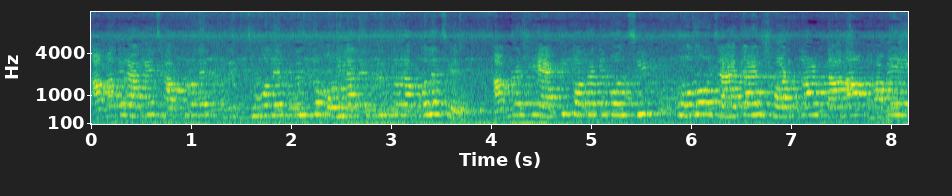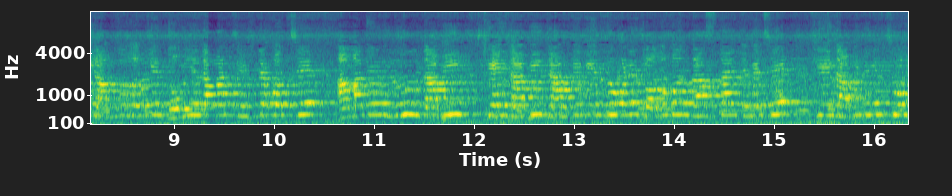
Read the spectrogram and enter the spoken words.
আমাদের আগে ছাত্রদের মহিলা নেতৃত্বরা বলেছে, আমরা সেই একই কথাকে বলছি, কোনো জায়গায় সরকার নানাভাবে এই আন্দোলনকে দমিয়ে দেওয়ার চেষ্টা করছে। আমাদের মূল দাবি, সেই দাবি যাকে কেন্দ্র করে জনগণ রাস্তায় নেমেছে, সেই দাবি থেকে চোখ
